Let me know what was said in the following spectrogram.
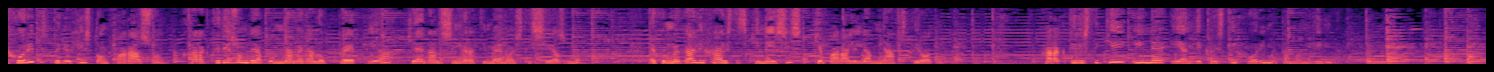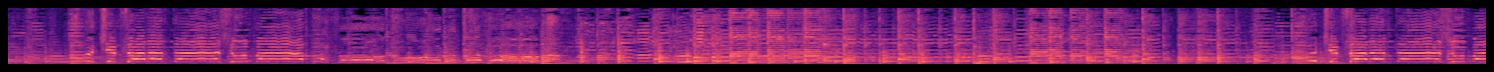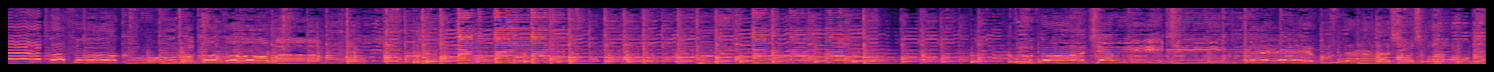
Οι χωροί της περιοχής των Φαράσων χαρακτηρίζονται από μια μεγαλοπρέπεια και έναν συγκρατημένο αισθησιασμό. Έχουν μεγάλη χάρη στις κινήσεις και παράλληλα μια αυστηρότητα. Χαρακτηριστική είναι η αντικριστή χωρή με τα μαντήλια. precious lamb.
